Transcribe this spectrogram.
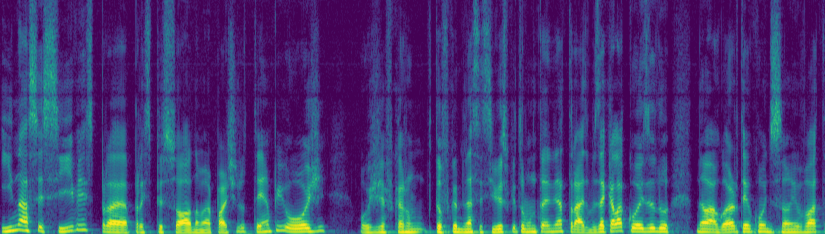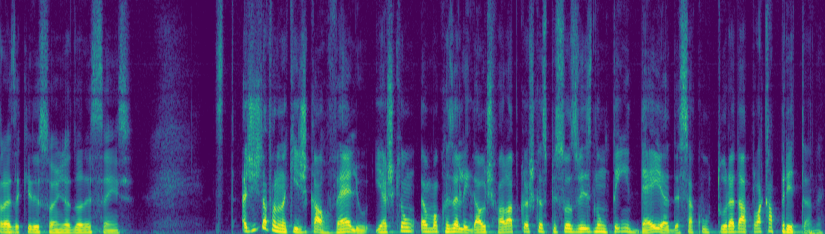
inacessíveis para esse pessoal na maior parte do tempo, e hoje, hoje já ficaram, estão ficando inacessíveis porque todo mundo está indo atrás. Mas é aquela coisa do, não, agora eu tenho condição e vou atrás daquele sonho de adolescência. A gente tá falando aqui de carro velho, e acho que é, é uma coisa legal de falar, porque eu acho que as pessoas às vezes não têm ideia dessa cultura da placa preta, né?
